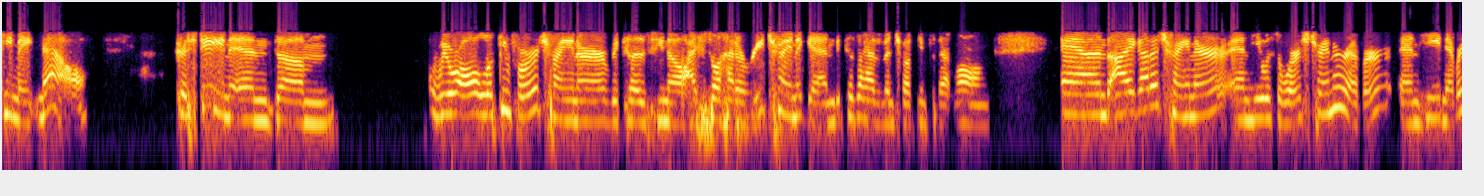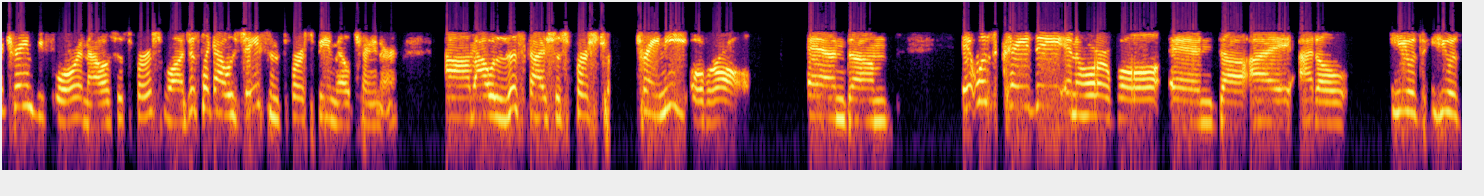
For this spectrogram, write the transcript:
teammate now, Christine, and um, we were all looking for a trainer because you know I still had to retrain again because I haven't been trucking for that long. And I got a trainer, and he was the worst trainer ever. And he never trained before, and I was his first one, just like I was Jason's first female trainer. Um, I was this guy's just first tra- trainee overall. And um, it was crazy and horrible. And uh, I, I don't. He was, he was,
